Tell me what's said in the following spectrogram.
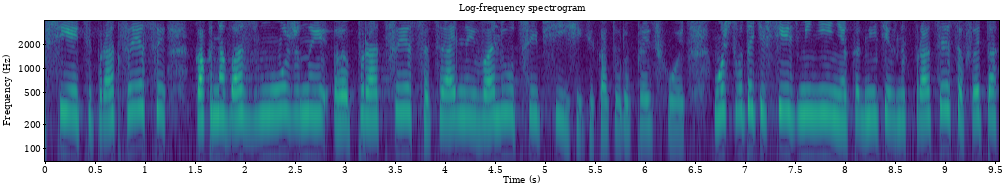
все эти процессы как на возможный э, процесс социальной эволюции психики, который происходит. Может, вот эти все изменения когнитивных процессов – это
